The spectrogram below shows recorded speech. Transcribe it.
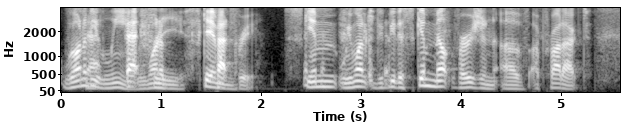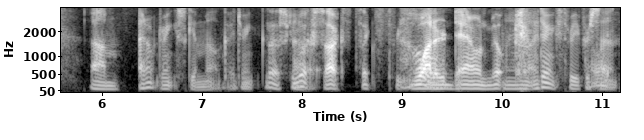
we want to be Fat- lean. we want fat-free, to skim. fat free, skim. we want to be the skim milk version of a product. Um, I don't drink skim milk. I drink. No, skim uh, milk sucks. It's like three- watered down milk. yeah, I drink three percent.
